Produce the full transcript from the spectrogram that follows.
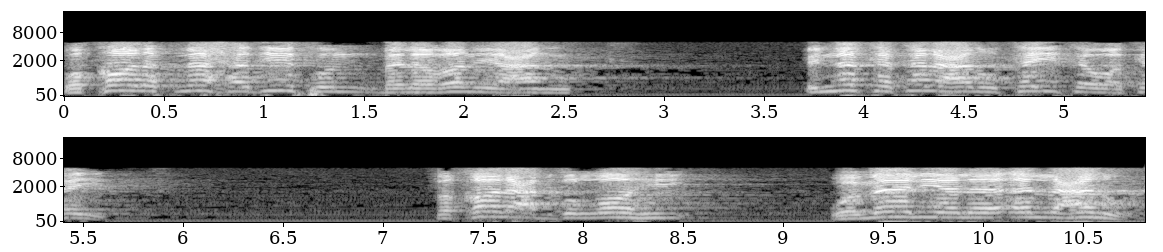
وقالت ما حديث بلغني عنك؟ إنك تلعن كيت وكيت. فقال عبد الله وما لي لا ألعن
